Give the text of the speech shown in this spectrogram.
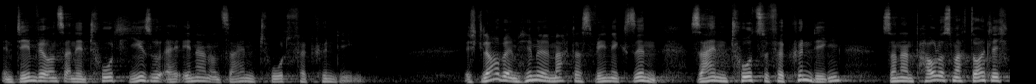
indem wir uns an den Tod Jesu erinnern und seinen Tod verkündigen. Ich glaube, im Himmel macht das wenig Sinn, seinen Tod zu verkündigen, sondern Paulus macht deutlich,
